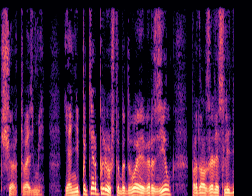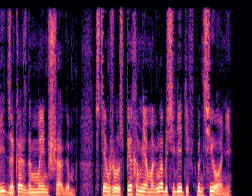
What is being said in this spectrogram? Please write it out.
Черт возьми, я не потерплю, чтобы двое верзил продолжали следить за каждым моим шагом. С тем же успехом я могла бы сидеть и в пансионе.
